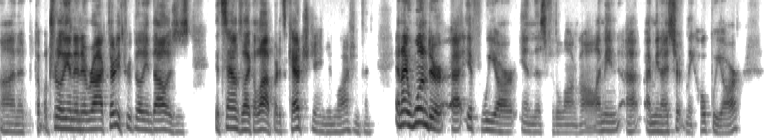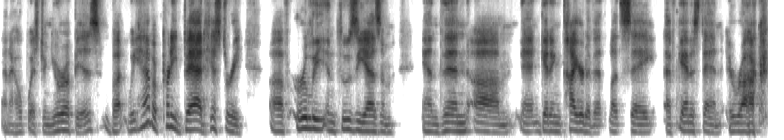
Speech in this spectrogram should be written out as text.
uh, and a couple trillion in Iraq? Thirty-three billion dollars is it sounds like a lot, but it's couch change in Washington. And I wonder uh, if we are in this for the long haul. I mean, uh, I mean, I certainly hope we are, and I hope Western Europe is. But we have a pretty bad history of early enthusiasm and then um, and getting tired of it. Let's say Afghanistan, Iraq,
